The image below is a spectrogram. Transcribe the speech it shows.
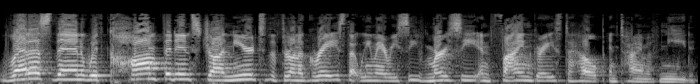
Let us then with confidence draw near to the throne of grace that we may receive mercy and find grace to help in time of need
